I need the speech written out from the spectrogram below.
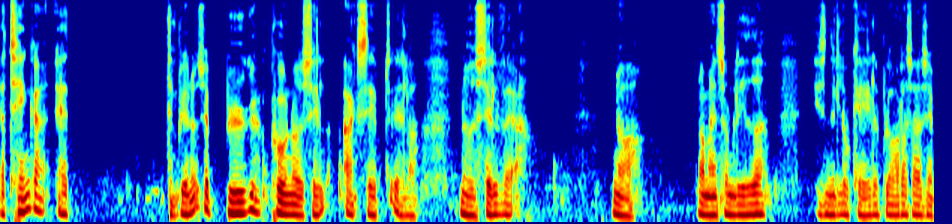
jeg tænker, at den bliver nødt til at bygge på noget selvaccept eller noget selvværd, når, når man som leder i sådan et lokale blotter sig og siger,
